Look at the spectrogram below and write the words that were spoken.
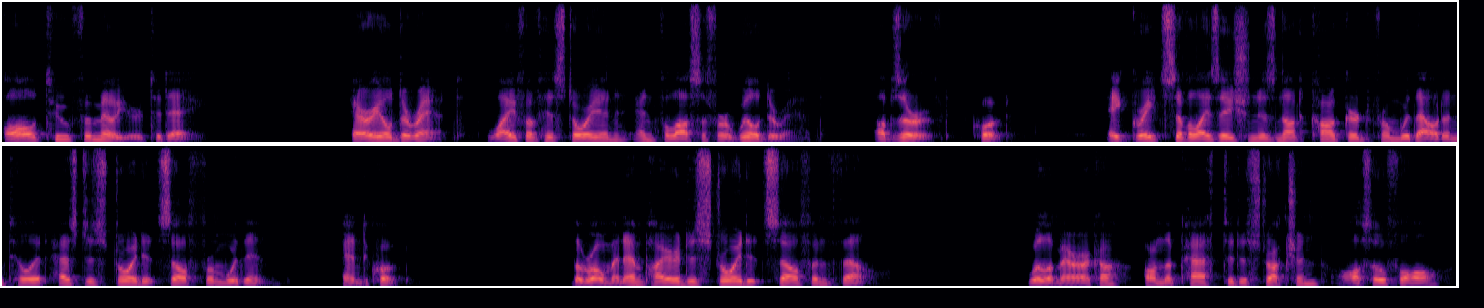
all too familiar today. Ariel Durant, wife of historian and philosopher Will Durant, observed, quote, A great civilization is not conquered from without until it has destroyed itself from within. The Roman Empire destroyed itself and fell. Will America, on the path to destruction, also fall?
